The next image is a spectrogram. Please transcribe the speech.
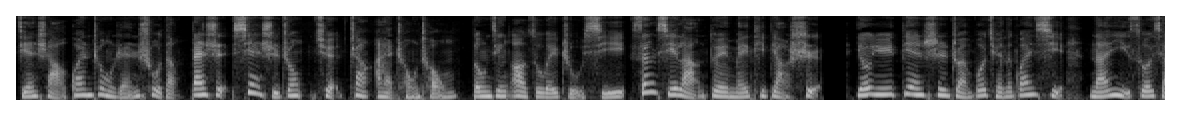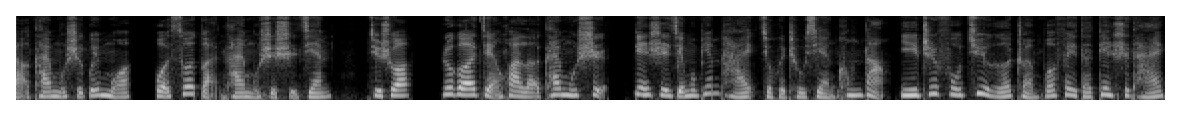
减少观众人数等，但是现实中却障碍重重。东京奥组委主席森喜朗对媒体表示，由于电视转播权的关系，难以缩小开幕式规模或缩短开幕式时间。据说，如果简化了开幕式，电视节目编排就会出现空档，已支付巨额转播费的电视台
